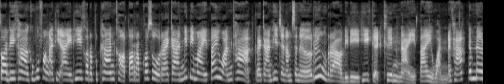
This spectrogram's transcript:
สวัสดีค่ะ คุณผู้ฟัง RTI ที่เคารพทุกท่านขอต้อนรับเข้าสู่รายการมิติใหม่ไต้หวันค่ะ รายการที่จะนำเสนอเรื่องราวดีๆ ที่เกิดขึ้นในไต้หวันนะคะดำเนิน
